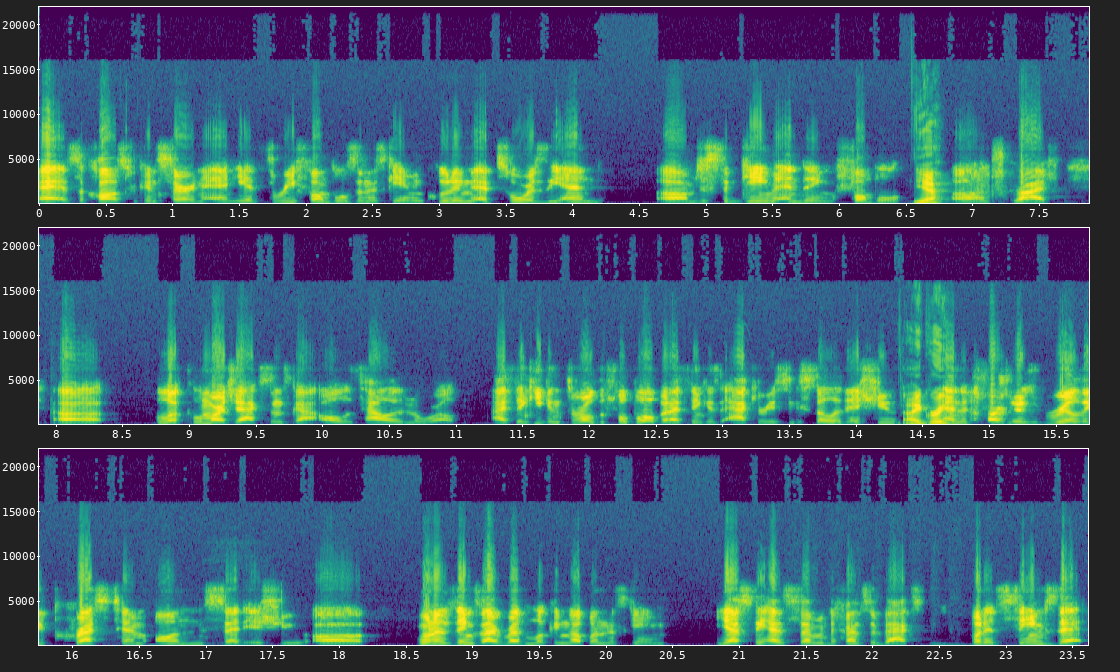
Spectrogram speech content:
it's a cause for concern. And he had three fumbles in this game, including at towards the end, um, just a game-ending fumble. Yeah. On drive. Uh, look, Lamar Jackson's got all the talent in the world. I think he can throw the football, but I think his accuracy is still an issue. I agree. And the Chargers really pressed him on said issue. Uh, one of the things I read looking up on this game yes, they had seven defensive backs, but it seems that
